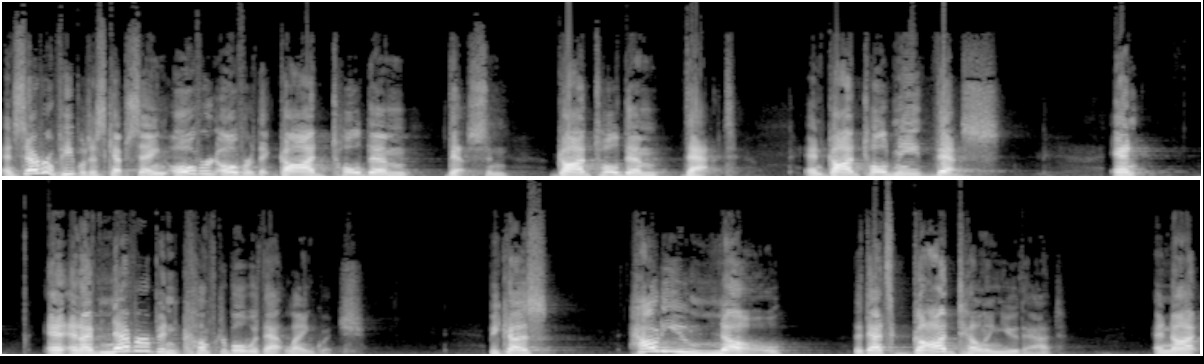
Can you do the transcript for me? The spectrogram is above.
and several people just kept saying over and over that God told them this, and God told them that and God told me this. And, and, and I've never been comfortable with that language. Because how do you know that that's God telling you that and not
